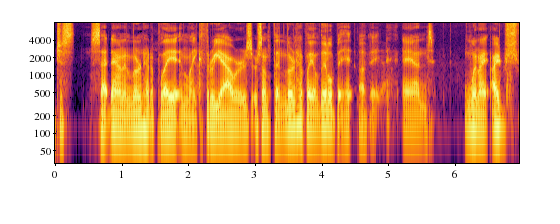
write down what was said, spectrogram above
just sat down and learned how to play it in like three hours or something. Learned how to play a little bit of it, and when I I just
